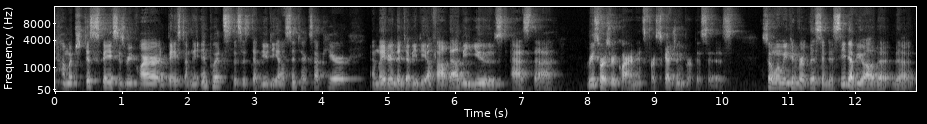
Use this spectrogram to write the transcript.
how much disk space is required based on the inputs. This is WDL syntax up here. And later in the WDL file, that'll be used as the resource requirements for scheduling purposes. So when we convert this into CWL, the, the,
